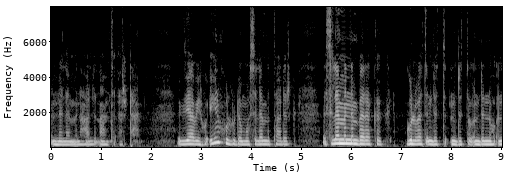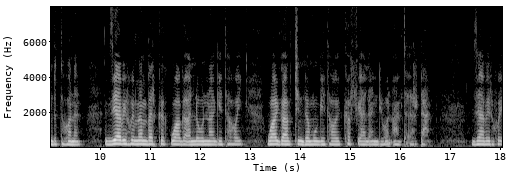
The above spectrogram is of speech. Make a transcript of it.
እንለምንሃለን። አንተ እርዳን እግዚአብሔር ሆይ ይህን ሁሉ ደግሞ ስለምታደርግ ስለምንንበረከክ ጉልበት እንድትሆነን እግዚአብሔር ሆይ መንበርከክ ዋጋ አለውና ጌታ ሆይ ዋጋችን ደግሞ ጌታ ሆይ ከፍ ያለ እንዲሆን አንተ እርዳን። እግዚአብሔር ሆይ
